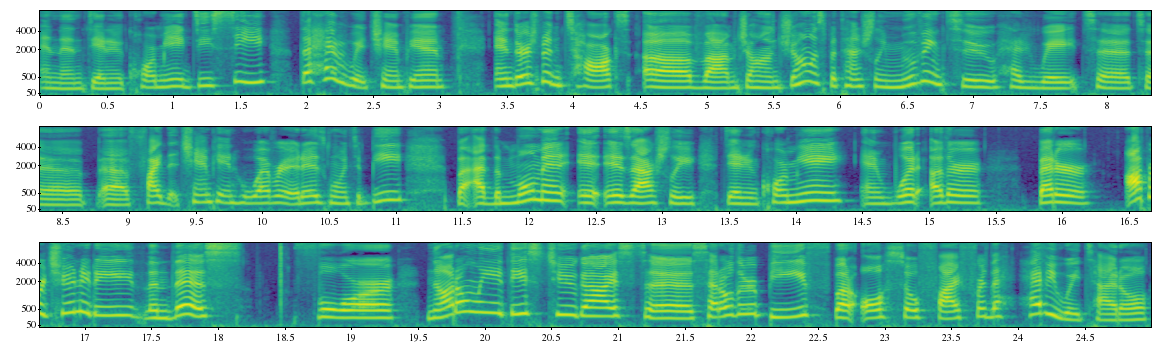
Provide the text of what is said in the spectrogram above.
and then Daniel Cormier, DC, the heavyweight champion. And there's been talks of um, Jon Jones potentially moving to heavyweight to, to uh, fight the champion, whoever it is going to be. But at the moment, it is actually Daniel Cormier. And what other better opportunity than this for not only these two guys to settle their beef, but also fight for the heavyweight title.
